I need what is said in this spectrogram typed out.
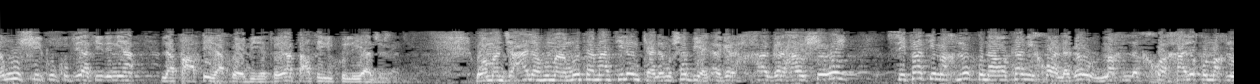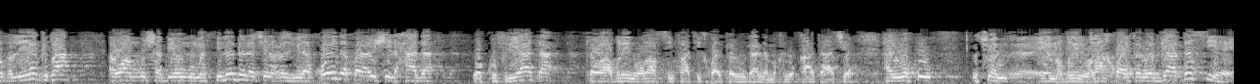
هم الشرك كفريات الدنيا؟ لا تعطيل أخويا بنيته يا تعطيل كل يا ومن جعلهما متماثلا كان مشبها. أجر هاو شوي صفات مخلوقنا وكان إخوان. لقول مخلوق خالق مخلوق. ليقبع أو مشبه ممثلة درجة نعوذ بالله. خوي دخل عيش وكفريات كوابرين ولا صفات إخوة فرودان لمخلوقات هل وكو شون إيه مبرين ولا إخوة فرودان دستي هي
